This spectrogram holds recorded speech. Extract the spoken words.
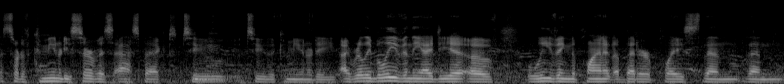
a sort of community service aspect to to the community. I really believe in the idea of leaving the planet a better place than than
